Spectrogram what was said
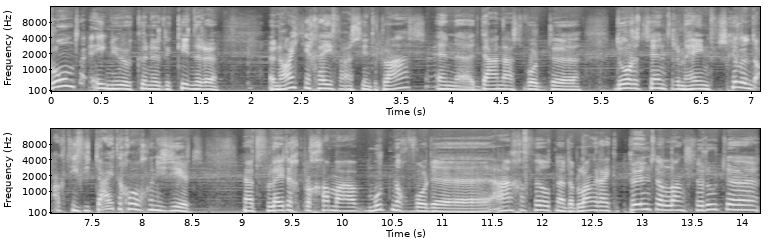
Rond 1 uur kunnen de kinderen een handje geven aan Sinterklaas. En eh, daarnaast wordt eh, door het centrum heen verschillende activiteiten georganiseerd. Nou, het volledige programma moet nog worden eh, aangevuld naar de belangrijke punten langs de route.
